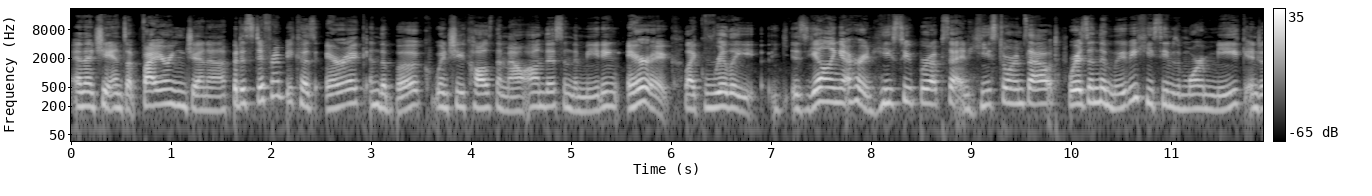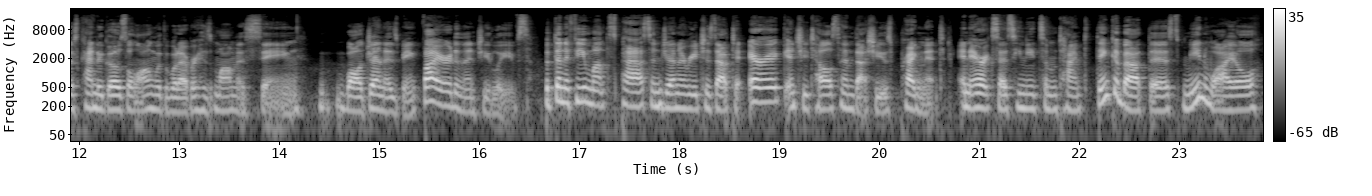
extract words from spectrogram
And then she ends up firing Jenna. But it's different because Eric in the book, when she calls them out on this in the meeting, Eric like really is yelling at her and he's super upset and he storms out. Whereas in the movie, he seems more meek and just kind of goes along with whatever his mom is saying while Jenna is being fired and then she leaves. But then a few months pass and Jenna reaches out to Eric and she tells him that she is pregnant. And Eric says he needs some time to think about this. Meanwhile,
